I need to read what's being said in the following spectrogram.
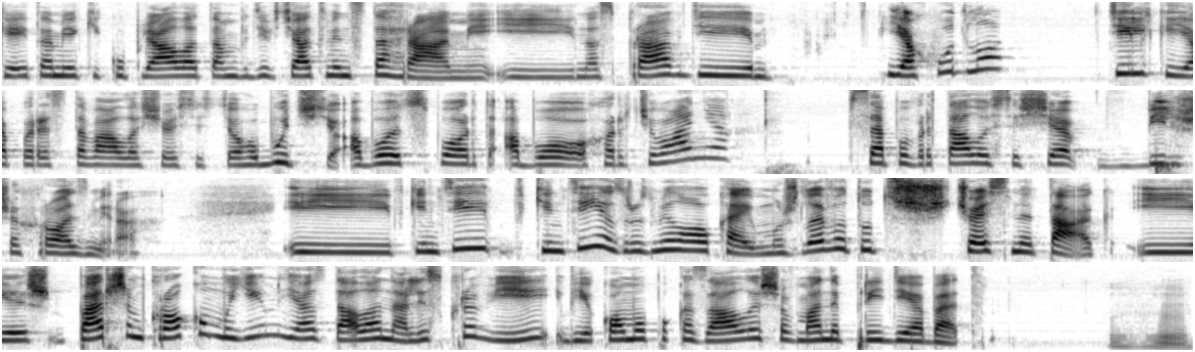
гейтам, які купляла там в дівчат в інстаграмі. І насправді я худла, тільки я переставала щось із цього, будь-що, або спорт, або харчування, все поверталося ще в більших розмірах. І в кінці, в кінці я зрозуміла, окей, можливо, тут щось не так. І першим кроком моїм я здала аналіз крові, в якому показали, що в мене прідіабет. Угу.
